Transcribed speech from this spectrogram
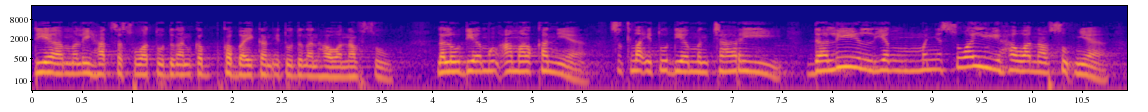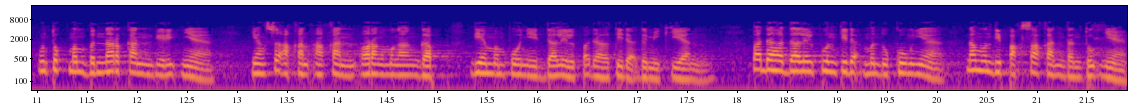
Dia melihat sesuatu dengan kebaikan itu dengan hawa nafsu. Lalu dia mengamalkannya. Setelah itu dia mencari dalil yang menyesuai hawa nafsunya untuk membenarkan dirinya. Yang seakan-akan orang menganggap dia mempunyai dalil padahal tidak demikian. Padahal dalil pun tidak mendukungnya, namun dipaksakan tentunya.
